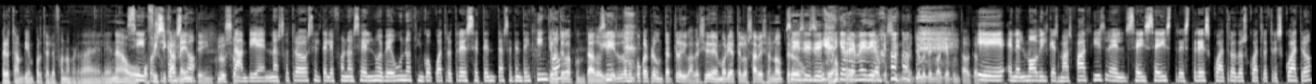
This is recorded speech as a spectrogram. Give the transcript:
Pero también por teléfono, ¿verdad, Elena? O, Sí, o físicamente, supuesto. incluso. También nosotros el teléfono es el 915437075. Yo lo tengo apuntado Sí. y he dudado un poco al preguntarte, lo digo, a ver si de memoria te lo sabes o no, pero Sí, sí, sí, veo, qué veo- remedio. veo que sí, no, yo lo tengo aquí apuntado también. Y en el móvil, que es más fácil, el 6633424434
